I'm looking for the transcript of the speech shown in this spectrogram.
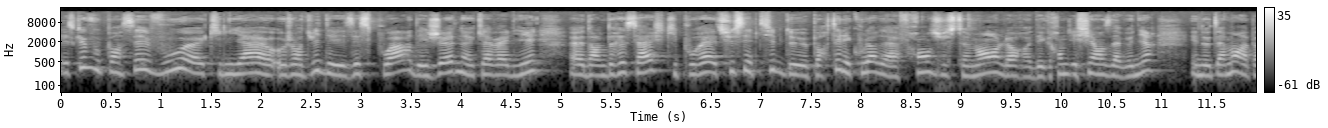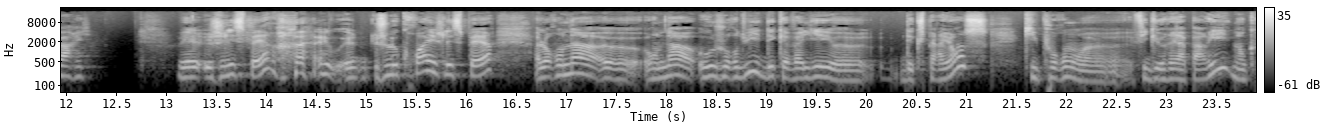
Est-ce que vous pensez, vous, euh, qu'il y a aujourd'hui des espoirs, des jeunes cavaliers euh, dans le dressage qui pourraient être susceptibles de porter les couleurs de la France, justement, lors des grandes échéances d'avenir, et notamment à Paris? Je l'espère, je le crois et je l'espère. Alors on a, euh, on a aujourd'hui des cavaliers d'expérience qui pourront figurer à Paris. Donc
